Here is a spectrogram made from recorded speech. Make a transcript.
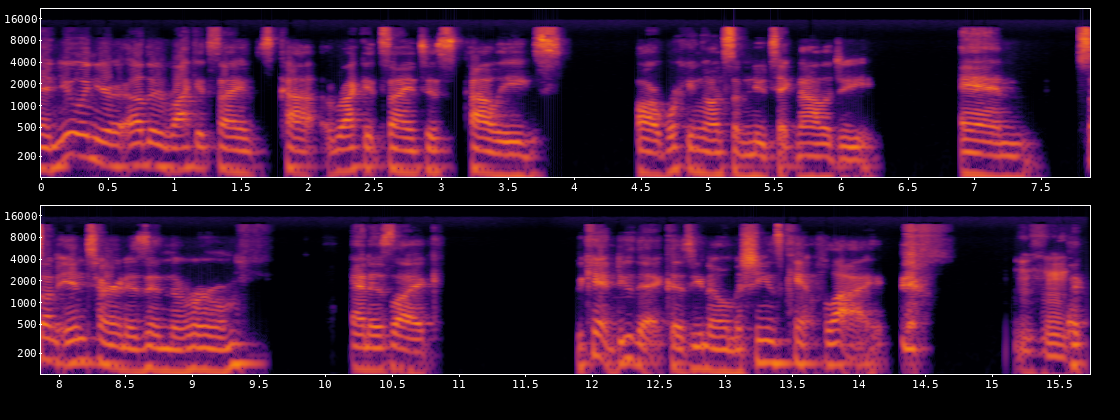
and you and your other rocket science co- rocket scientist colleagues are working on some new technology and some intern is in the room and it's like we can't do that because you know machines can't fly. Hmm like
